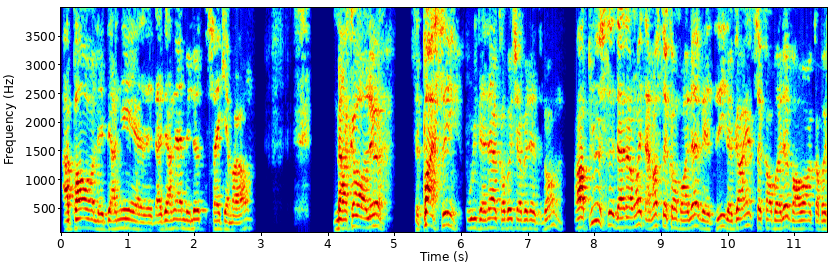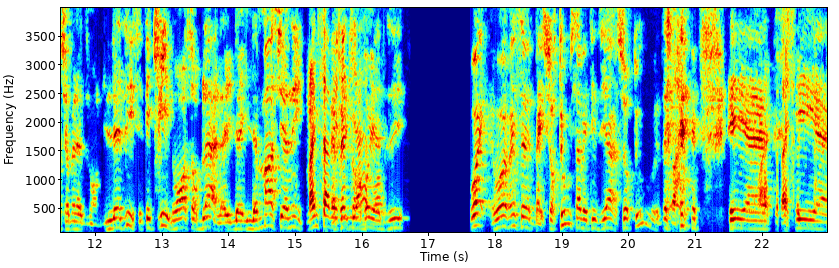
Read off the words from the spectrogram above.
à part le dernier, euh, la dernière minute du cinquième round. Mais encore là, c'est pas assez pour lui donner un combat de championnat du monde. En plus, Dana White, avant ce combat-là, avait dit le gagnant de ce combat-là va avoir un combat de championnat du monde. Il l'a dit, c'est écrit noir sur blanc. il l'a mentionné. Même si ça avait Après été le combat, il a dit. Oui, ouais, ben, surtout, ça avait été dit hier, surtout. et, euh, et, euh,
